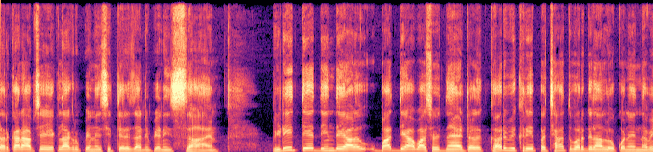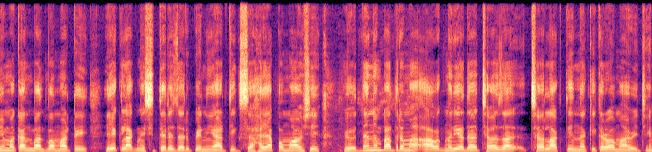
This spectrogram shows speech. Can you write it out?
સરકાર આપશે એક લાખ રૂપિયાની સિત્તેર હજાર રૂપિયાની સહાય. પીડિત તે દીનદયાળ ઉપાધ્યાય આવાસ યોજના હેઠળ ઘર વિખરી પછાત વર્ગના લોકોને નવી મકાન બાંધવા માટે એક લાખની સિત્તેર હજાર રૂપિયાની આર્થિક સહાય આપવામાં આવશે. યોજનાના પાત્રમાં આવક મર્યાદા છ હજાર, છ લાખથી નક્કી કરવામાં આવી છે.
